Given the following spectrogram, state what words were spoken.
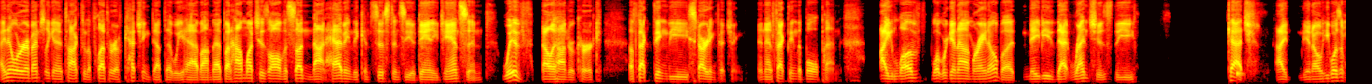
I know we're eventually going to talk to the plethora of catching depth that we have on that, but how much is all of a sudden not having the consistency of Danny Jansen with Alejandro Kirk affecting the starting pitching and affecting the bullpen? I love what we're getting out of Moreno, but maybe that wrenches the catch. I, you know, he wasn't,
